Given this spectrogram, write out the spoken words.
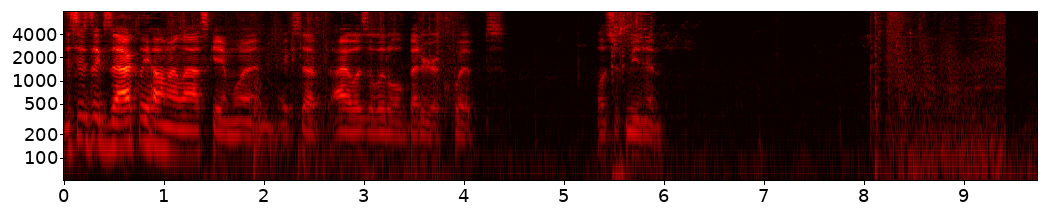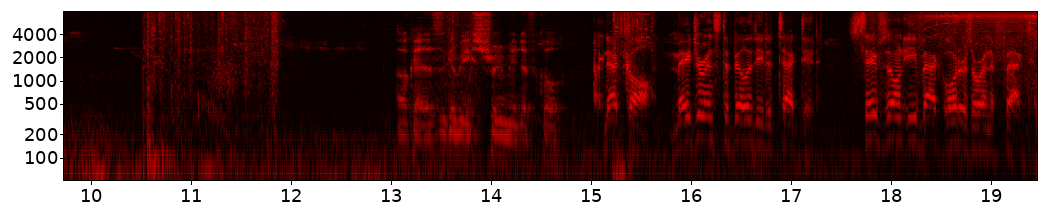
This is exactly how my last game went, except I was a little better equipped. Well, it's just me and him. Okay, this is gonna be extremely difficult. Net call. Major instability detected. Safe zone evac orders are in effect.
